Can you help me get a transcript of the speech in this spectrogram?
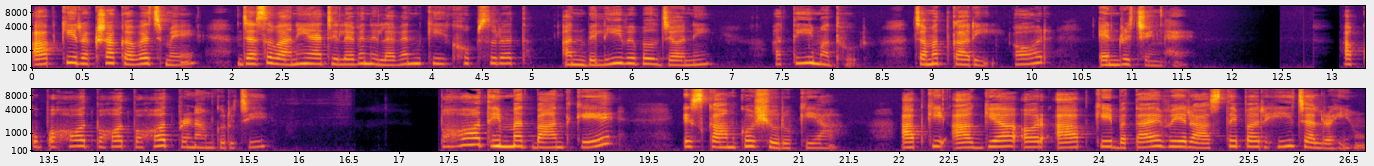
आपकी रक्षा कवच में जसवानी एट इलेवन इलेवन की खूबसूरत अनबिलीवेबल जर्नी अति मधुर, चमत्कारी और एनरिचिंग है। आपको बहुत बहुत बहुत प्रणाम गुरु जी बहुत हिम्मत बाँध के इस काम को शुरू किया। आपकी आज्ञा और आपके बताए हुए रास्ते पर ही चल रही हूँ।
